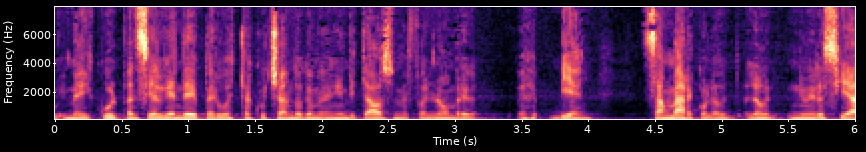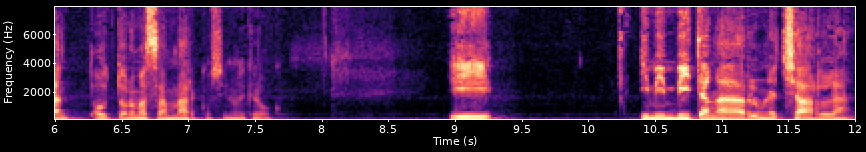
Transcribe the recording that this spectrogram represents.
Y me disculpan si alguien de Perú está escuchando que me habían invitado, se me fue el nombre. eh, bien, San Marcos, la, Universidad Autónoma San Marcos, si no me equivoco. Y, y me invitan a darle una charla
